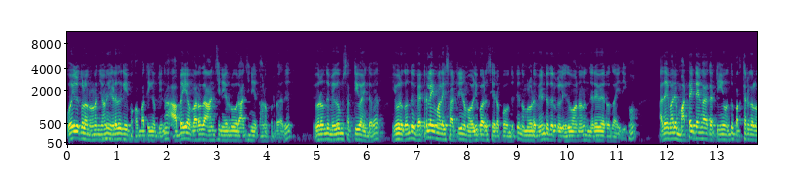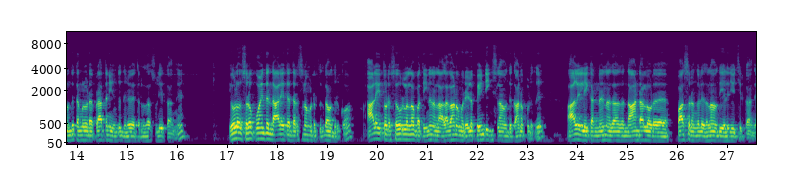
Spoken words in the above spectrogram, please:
கோயிலுக்குள்ள நுழைஞ்சாலும் இடது கை பக்கம் பார்த்தீங்க அப்படின்னா அபய வரத ஆஞ்சநேயர்னு ஒரு ஆஞ்சநேயர் காணப்படுறாரு. இவர் வந்து மிகவும் சக்தி வாய்ந்தவர். இவருக்கு வந்து வெற்றிலை மாலை சாற்றி நம்ம வழிபாடு செய்கிறப்ப வந்துட்டு நம்மளோட வேண்டுதல்கள் எதுவானாலும் நிறைவேறதா இருக்கும். அதே மாதிரி மட்டை தேங்காய் கட்டியும் வந்து பக்தர்கள் வந்து தங்களோட பிரார்த்தனையை வந்து நிறைவேற்றுறதா சொல்லியிருக்காங்க. எவ்வளோ சிறப்பு வாய்ந்த இந்த ஆலயத்தை தரிசனம் பண்ணுறதுக்கு தான் வந்திருக்கோம். ஆலயத்தோட சுவர்லலாம் பார்த்தீங்கன்னா நல்லா அழகான முறையில் பெயிண்டிங்ஸ்லாம் வந்து காணப்படுது. ஆளிலை கண்ணன் அதாவது அந்த ஆண்டாளோட பாசுரங்கள் இதெல்லாம் வந்து எழுதி வச்சுருக்காங்க.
